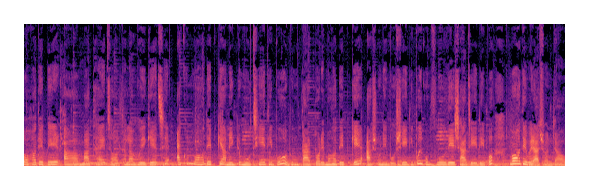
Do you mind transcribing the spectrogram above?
মহাদেবের মাথায় জল ঢালা হয়ে গিয়েছে। এখন মহাদেবকে আমি একটু মুছিয়ে দিব এবং তারপরে মহাদেবকে আসনে বসিয়ে দিব এবং ফুল দিয়ে সাজিয়ে দিব মহাদেবের আসনটাও।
